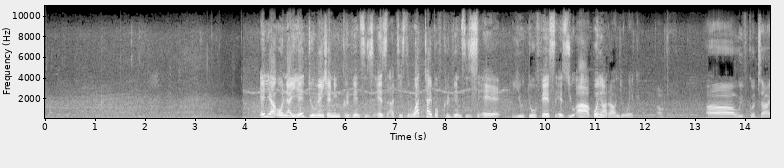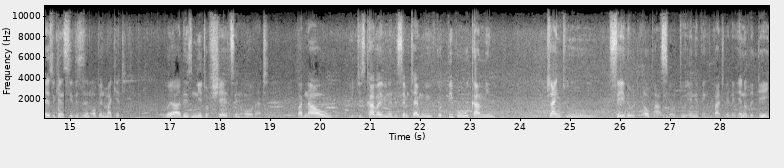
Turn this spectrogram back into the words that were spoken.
Earlier on, I heard you mentioning grievances as artists. What type of grievances uh, you do face as you are going around your work? Okay. Uh, we've got, uh, as you can see, this is an open market where there's need of shades and all that. But now you discover even at the same time we've got people who come in trying to say they would help us or do anything. But at the end of the day,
